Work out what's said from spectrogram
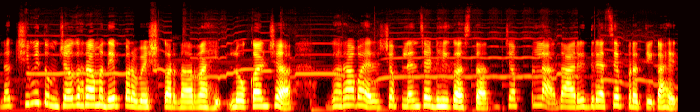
लक्ष्मी तुमच्या घरामध्ये प्रवेश करणार नाही. लोकांच्या घराबाहेर चपल्यांचे ढीग असतात. चपला दारिद्र्याचे प्रतीक आहेत.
